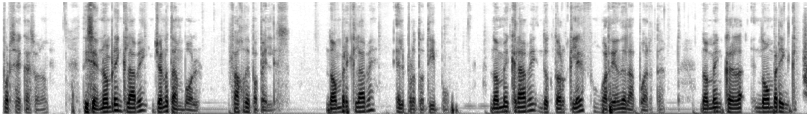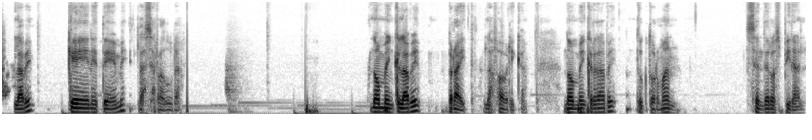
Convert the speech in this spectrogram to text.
por si acaso, ¿no? Dice, nombre en clave, Jonathan Ball, fajo de papeles. Nombre clave, el prototipo. Nombre clave, Dr. Clef, guardián de la puerta. Nombre en, nombre en clave, KNTM, la cerradura. Nombre en clave, Bright, la fábrica. Nombre en clave, Dr. Mann, Sendero Espiral.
